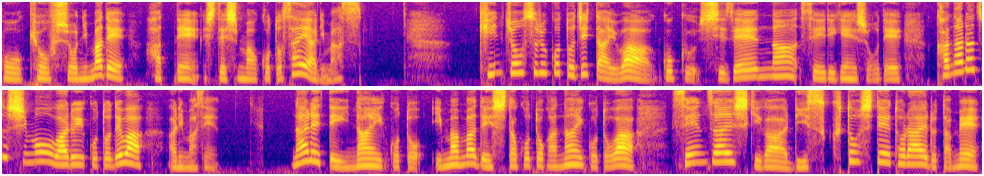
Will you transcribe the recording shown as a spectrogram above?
こう恐怖症にまで発展してしまうことさえあります。緊張すること自体はごく自然な生理現象で必ずしも悪いことではありません。慣れていないこと今までしたことがないことは潜在意識がリスクとして捉えるため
